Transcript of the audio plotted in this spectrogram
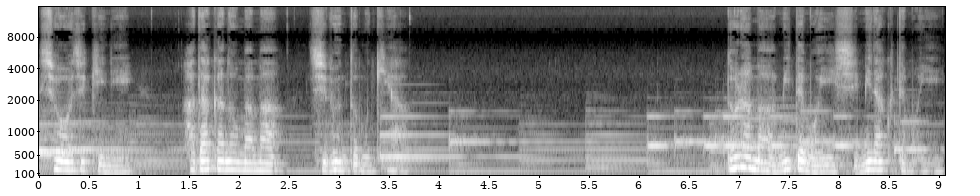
正直に裸のまま自分と向き合う。ドラマは見てもいいし見なくてもいい。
